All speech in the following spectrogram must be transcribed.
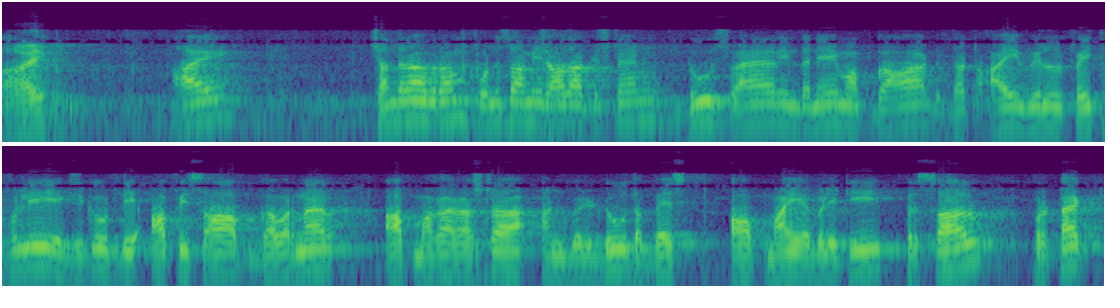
I, I, Chandrapuram Ponnusamy Radhakrishnan, do swear in the name of God that I will faithfully execute the office of Governor of Maharashtra and will do the best of my ability, to preserve, protect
